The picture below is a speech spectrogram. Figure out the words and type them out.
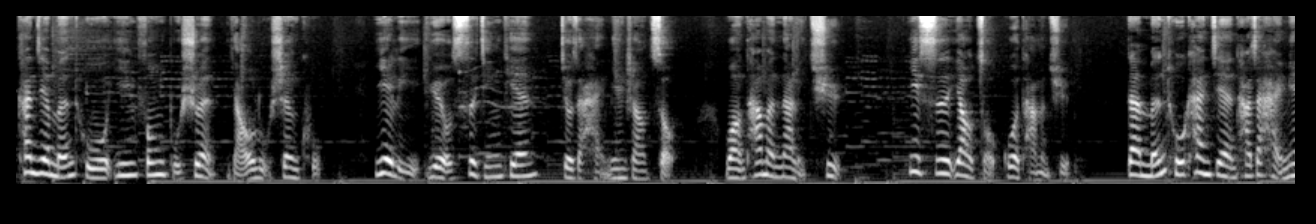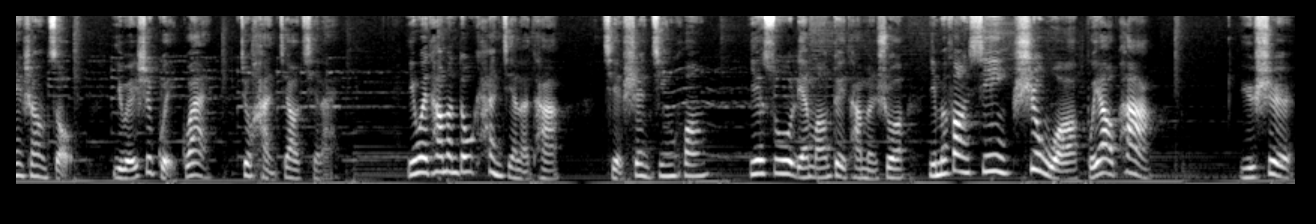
看见门徒因风不顺，摇橹甚苦。夜里约有四更天，就在海面上走，往他们那里去，意思要走过他们去。但门徒看见他在海面上走，以为是鬼怪，就喊叫起来，因为他们都看见了他。且甚惊慌，耶稣连忙对他们说：“你们放心，是我，不要怕。”于是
